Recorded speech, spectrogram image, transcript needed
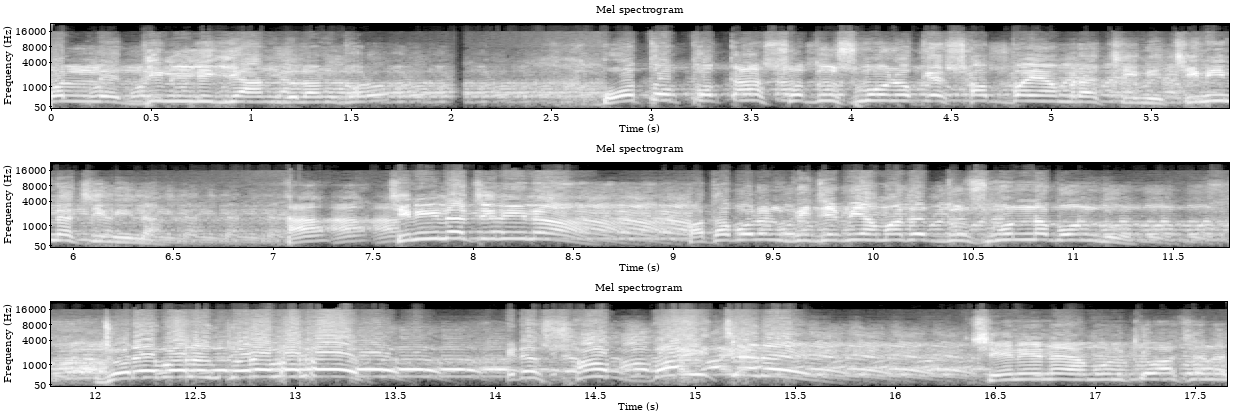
বললে দিল্লি গিয়ে আন্দোলন করো? ও তো প্রকাশ্য দুশ্মন, ওকে সবাই আমরা চিনি। চিনি না চিনি না। হ্যাঁ? চিনি না চিনি না? কথা বলুন, বিজেপি আমাদের দুশ্মন না বন্ধু? জোরে বলুন জোরে বলুন। এটা সবাই চেনে। চেনে না এমন কেউ আছে না?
